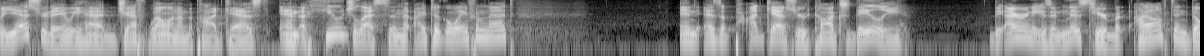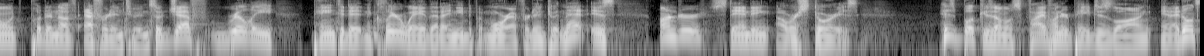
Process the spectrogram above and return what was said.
yesterday we had Jeff Wellen on the podcast, and a huge lesson that I took away from that. And as a podcaster who talks daily, the irony isn't missed here, but I often don't put enough effort into it. And so, Jeff really painted it in a clear way that I need to put more effort into it, and that is understanding our stories. His book is almost 500 pages long, and I don't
